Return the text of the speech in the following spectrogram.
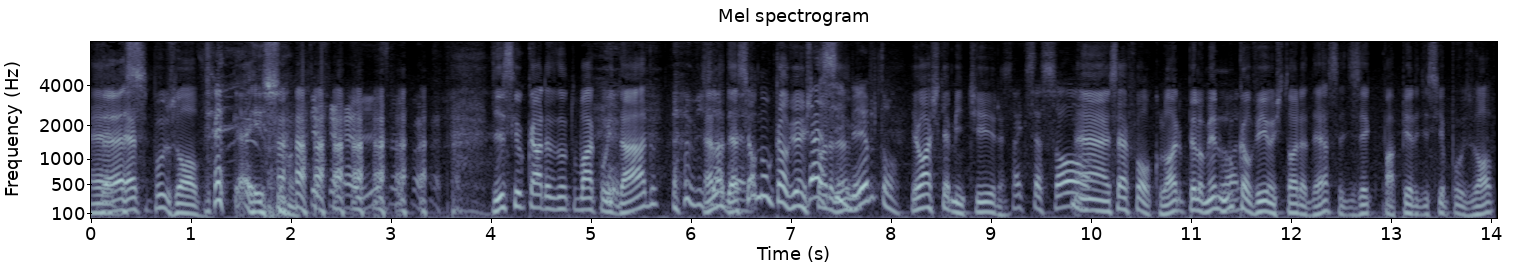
É, Desce. desce pros ovos. Que é isso? Diz que o cara não tomar cuidado, ela desce. Eu nunca vi uma história Desce dessa. mesmo, Tom. Eu acho que é mentira. Será que isso é só... É, isso é folclore. Pelo menos Folclore. nunca vi uma história dessa, dizer que papeira descia pros ovos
